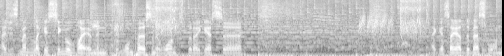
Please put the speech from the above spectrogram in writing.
I just meant like a single vitamin for one person at once, but I guess, uh... I guess I had the best one.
